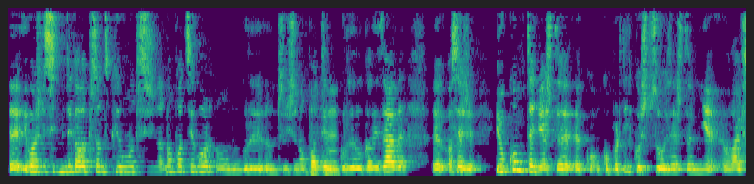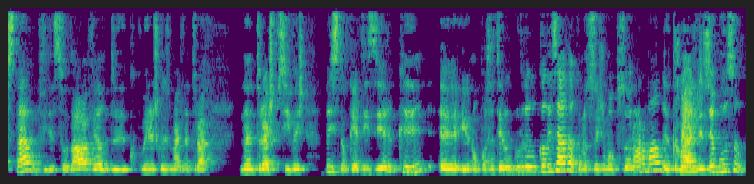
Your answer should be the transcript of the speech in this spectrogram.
eh, eu às vezes sinto muito aquela pressão de que um nutricionista não pode ser gordo, um nutricionista não pode ter uhum. gordura localizada. Eh, ou seja, eu como tenho esta, compartilho com as pessoas esta minha lifestyle de vida saudável, de comer as coisas mais naturais, naturais possíveis, mas isso não quer dizer que uh, eu não possa ter gordura localizada, que eu não seja uma pessoa normal. Eu também claro. às vezes abuso.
